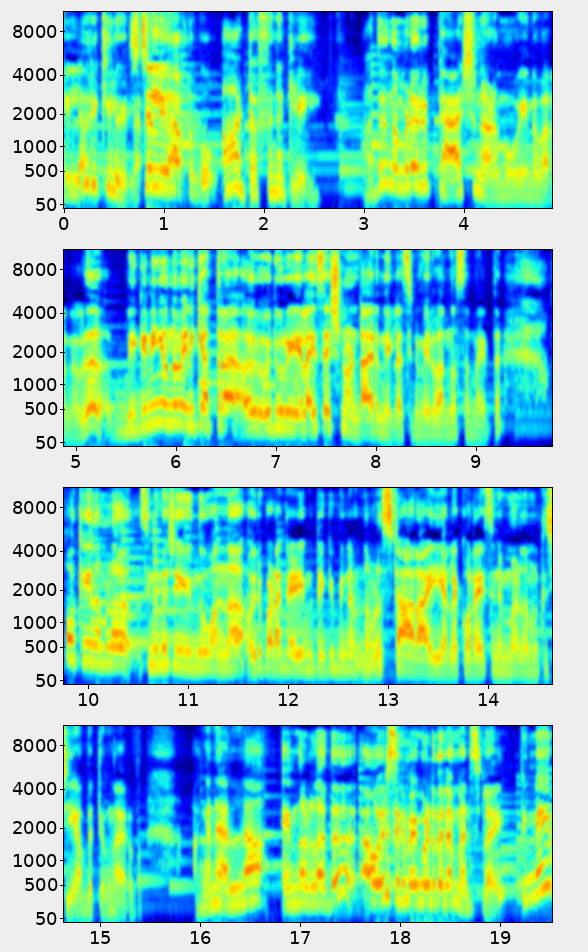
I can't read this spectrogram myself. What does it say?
ഇല്ല. ഒരിക്കലും ഇല്ല. Still you have to go ആ ഡെഫിനറ്റ്ലി അത് നമ്മുടെ ഒരു പാഷനാണ് മൂവി എന്ന് പറഞ്ഞത് ബിഗിനിങ് ഒന്നും എനിക്ക് അത്ര ഒരു- റിയലൈസേഷൻ ഉണ്ടായിരുന്നില്ല സിനിമയിൽ വന്ന സമയത്ത്. ഓക്കെ നമ്മൾ സിനിമ ചെയ്യുന്നു വന്ന ഒരു പടം കഴിയുമ്പോഴത്തേക്കും പിന്നെ നമ്മൾ സ്റ്റാർ ആയി അല്ലെ കുറേ സിനിമകൾ നമുക്ക് ചെയ്യാൻ പറ്റും എന്നായിരുന്നു അങ്ങനെ അല്ല എന്നുള്ളത് ആ ഒരു സിനിമയും കൊണ്ട് തന്നെ മനസ്സിലായി. പിന്നെയും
